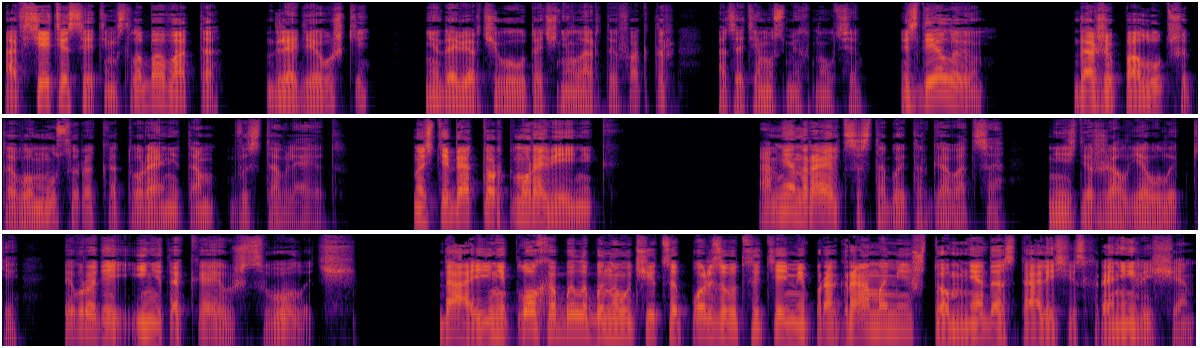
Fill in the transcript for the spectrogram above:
а в сети с этим слабовато. Для девушки, недоверчиво уточнил артефактор, а затем усмехнулся. Сделаю. Даже получше того мусора, который они там выставляют. Но с тебя торт-муравейник. А мне нравится с тобой торговаться, не сдержал я улыбки. Ты вроде и не такая уж сволочь. Да, и неплохо было бы научиться пользоваться теми программами, что мне достались из хранилища.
